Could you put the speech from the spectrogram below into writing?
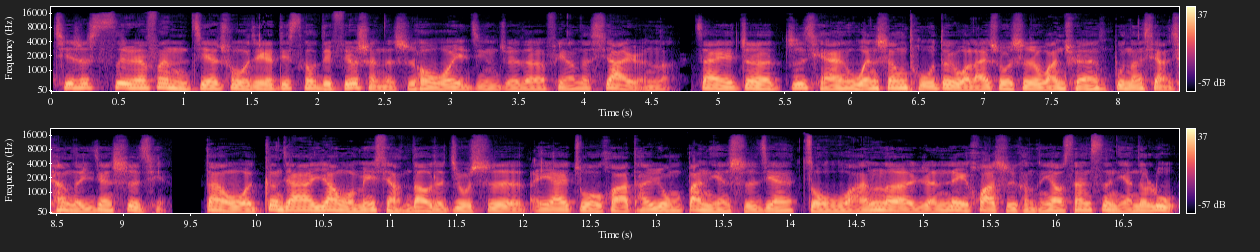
其实四月份接触这个 Disco Diffusion 的时候，我已经觉得非常的吓人了。在这之前，纹生图对我来说是完全不能想象的一件事情。但我更加让我没想到的就是 AI 作画，它用半年时间走完了人类画师可能要三四年的路。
